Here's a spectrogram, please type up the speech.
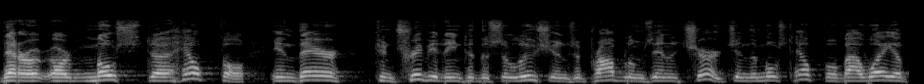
that are, are most uh, helpful in their contributing to the solutions of problems in a church and the most helpful by way of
